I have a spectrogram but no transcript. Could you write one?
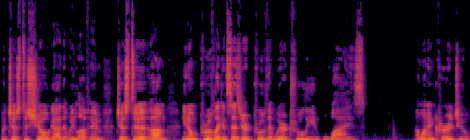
but just to show God that we love Him, just to, um, you know, prove, like it says here, prove that we are truly wise. I want to encourage you.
